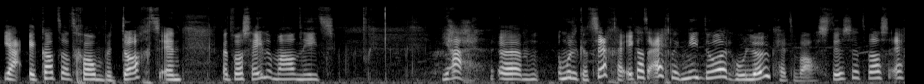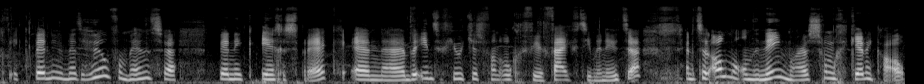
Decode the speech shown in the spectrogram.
ja, ik had dat gewoon bedacht. En het was helemaal niet ja, um, hoe moet ik dat zeggen? Ik had eigenlijk niet door hoe leuk het was. Dus het was echt, ik ben nu met heel veel mensen ben ik in gesprek. En uh, hebben interviewtjes van ongeveer 15 minuten. En het zijn allemaal ondernemers. Sommige ken ik al,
